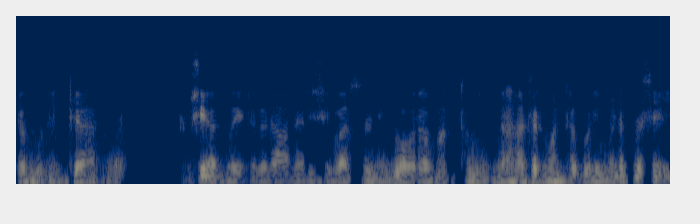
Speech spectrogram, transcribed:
प्रभू नित्यानंद श्री अद्वैत गदाधर शिवासनी गौरव भक्त हा जर मंत्र कोणी म्हणत नसेल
